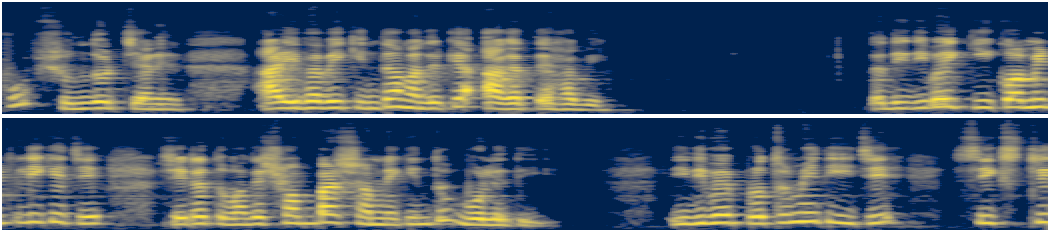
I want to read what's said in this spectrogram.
খুব সুন্দর চ্যানেল আর এভাবেই কিন্তু আমাদেরকে আগাতে হবে। তো দিদিভাই কী কমেন্ট লিখেছে সেটা তোমাদের সবার সামনে কিন্তু বলে দিই। দিদিভাই প্রথমে দিয়েছে সিক্সটি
